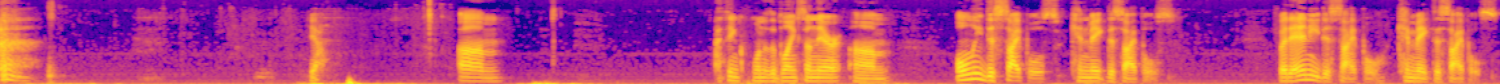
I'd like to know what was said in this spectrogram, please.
yeah. Um, I think one of the blanks on there. Um, only disciples can make disciples, but any disciple can make disciples.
